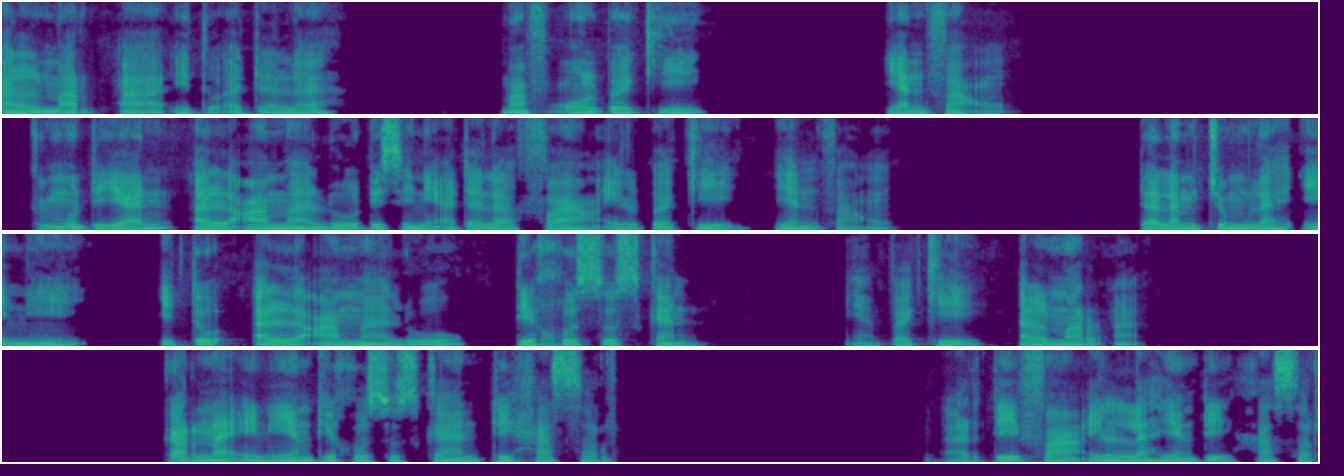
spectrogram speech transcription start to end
Al-mar'a itu adalah maf'ul bagi yanfa'u. Kemudian al-amalu di sini adalah fa'il bagi yanfa'u. Dalam jumlah ini itu al-amalu dikhususkan ya bagi al-mar'a. Karena ini yang dikhususkan dihasr. Arti fa'illah yang dihasr,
